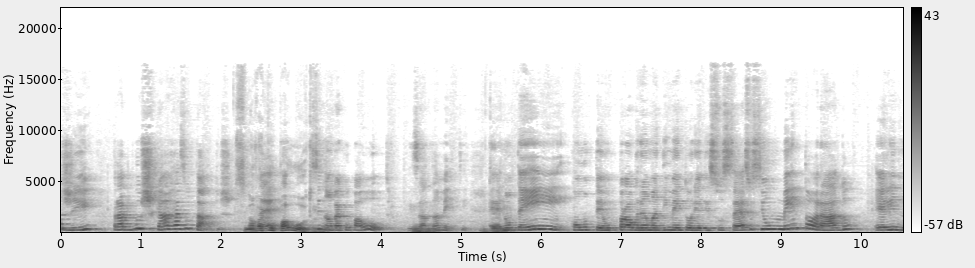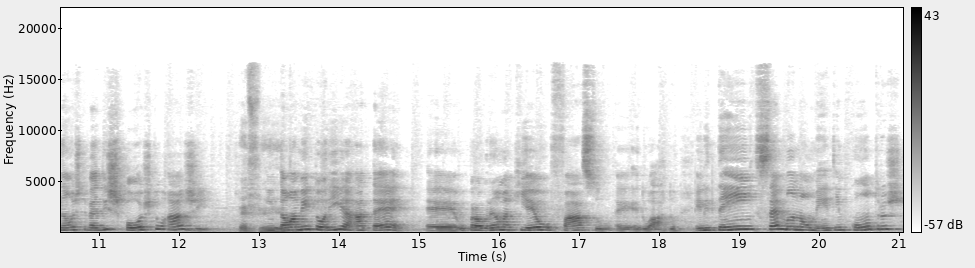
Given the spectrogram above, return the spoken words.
agir para buscar resultados. Senão né? vai culpar o outro. Senão né? vai culpar o outro. Exatamente. Uhum. É, não tem como ter um programa de mentoria de sucesso se o mentorado ele não estiver disposto a agir. Perfeito. Então, a mentoria até é, o programa que eu faço, é, Eduardo, ele tem semanalmente encontros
